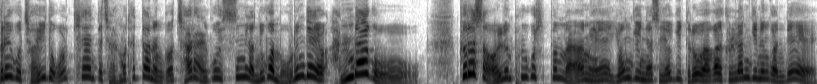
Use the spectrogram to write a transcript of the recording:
그리고 저희도 올케한테 잘못했다는 거 잘 알고 있습니다. 누가 모른대요. 안다고. 그래서 얼른 풀고 싶은 마음에 용기 내서 여기 들어와가 글 남기는 건데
